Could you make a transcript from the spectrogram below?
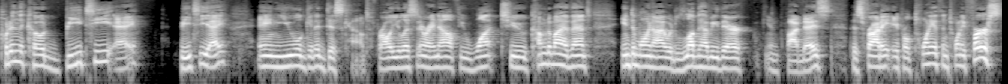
put in the code BTA, BTA, and you will get a discount. For all you listening right now, if you want to come to my event in Des Moines, I would love to have you there in five days. This Friday, April 20th and 21st.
